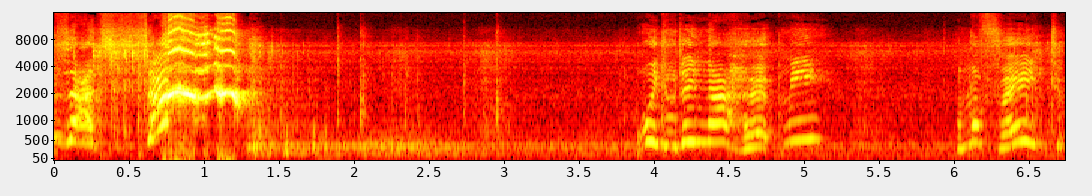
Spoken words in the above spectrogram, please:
is that sound? Wait, do they not hurt me? I'm afraid to.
